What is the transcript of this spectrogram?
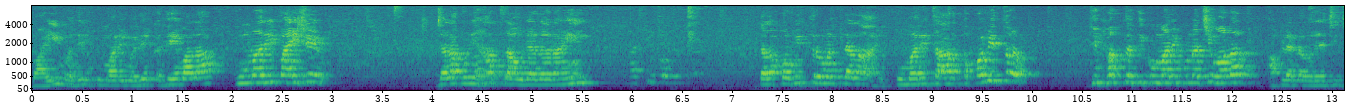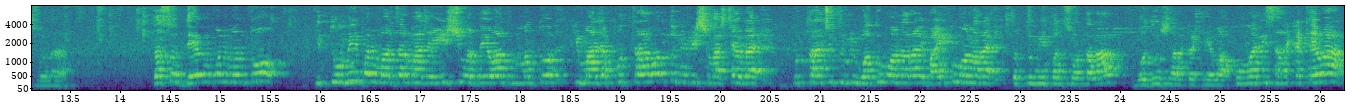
बाईमधील कुमारीमध्ये देवाला कुमारी पाहिजे. ज्याला कोणी हात लावलेला नाही त्याला पवित्र म्हटलेला आहे. कुमारीचा अर्थ पवित्र. ती फक्त ती कुमारी कुणाची होणार? आपल्या नवऱ्याचीच होणार. तसं देव पण म्हणतो की तुम्ही पण जर माझ्या ईश्वर देवात म्हणतो की माझ्या पुत्रावर तुम्ही विश्वास ठेवलाय पुत्राची तुम्ही वधू होणार आहे बायको होणार आहे तर तुम्ही पण स्वतःला वधू सारखं ठेवा कुमारी सारखं ठेवा.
